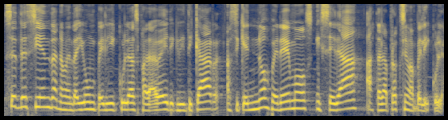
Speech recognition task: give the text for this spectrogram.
791 películas para ver y criticar. Así que nos veremos y será hasta la próxima película.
